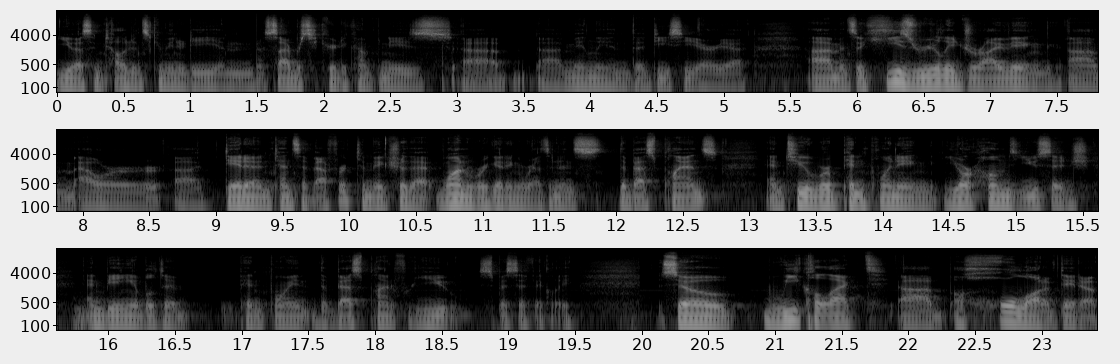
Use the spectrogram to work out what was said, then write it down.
U.S. intelligence community and cybersecurity companies, uh, uh, mainly in the DC area. Um, and so he's really driving um, our uh, data intensive effort to make sure that one, we're getting residents the best plans, and two, we're pinpointing your home's usage and being able to pinpoint the best plan for you specifically. So we collect uh, a whole lot of data,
